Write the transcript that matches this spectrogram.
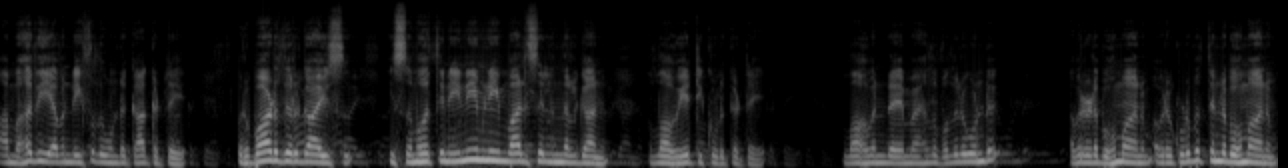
ആ മഹതി അവന്റെ ഇഫത് കൊണ്ട് കാക്കട്ടെ. ഒരുപാട് ദീർഘായുസ് ഈ സമൂഹത്തിന് ഇനിയും ഇനിയും വാത്സല്യം നൽകാൻ അള്ളാഹു ഏറ്റിക്കൊടുക്കട്ടെ. അള്ളാഹുവിന്റെ മെഹദ് പതിലുകൊണ്ട് അവരുടെ ബഹുമാനം അവരുടെ കുടുംബത്തിന്റെ ബഹുമാനം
